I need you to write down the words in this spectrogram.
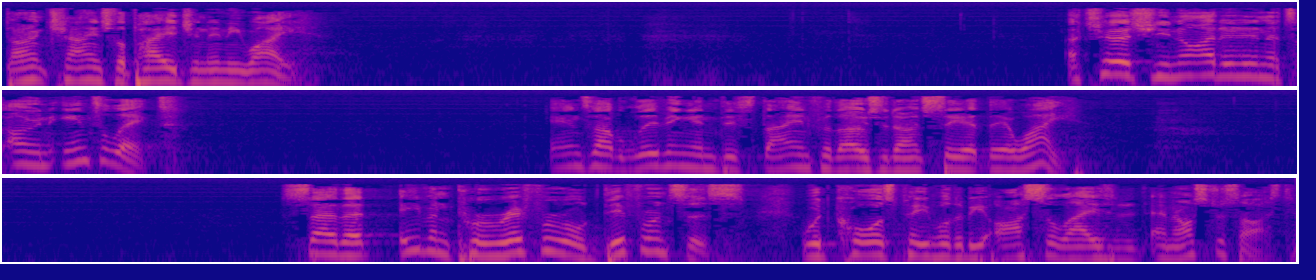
Don't change the page in any way. A church united in its own intellect ends up living in disdain for those who don't see it their way. So that even peripheral differences would cause people to be isolated and ostracized.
